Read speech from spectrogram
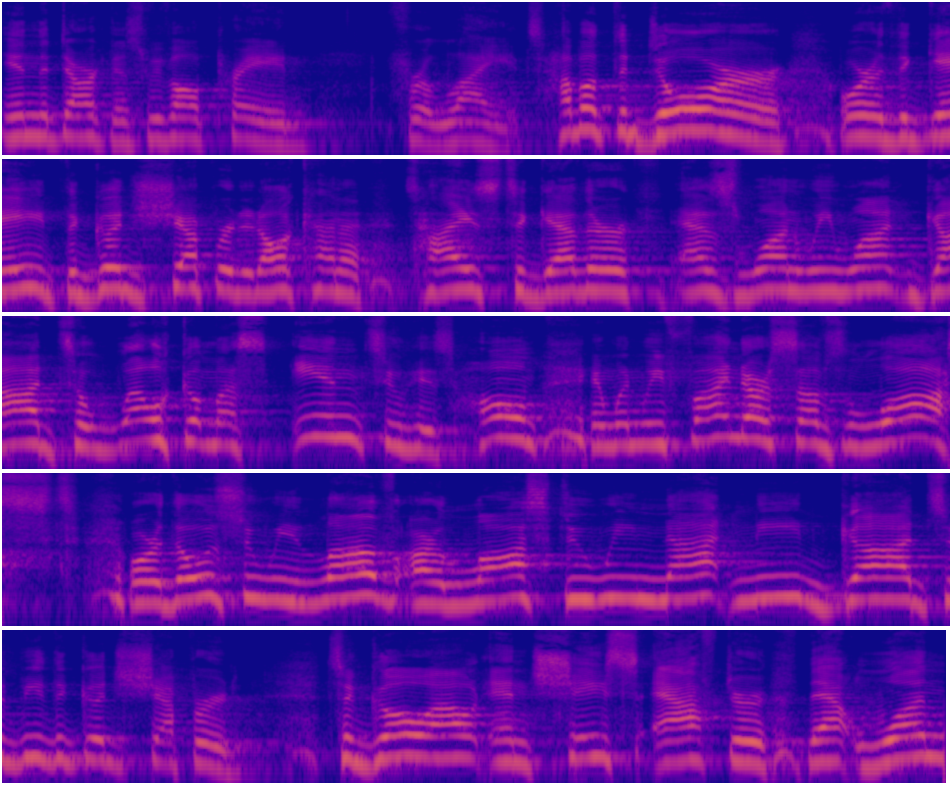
in the darkness. We've all prayed for light? How about the door or the gate, the good shepherd? It all kind of ties together as one. We want God to welcome us into his home. And when we find ourselves lost or those who we love are lost, do we not need God to be the good shepherd? to go out and chase after that one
